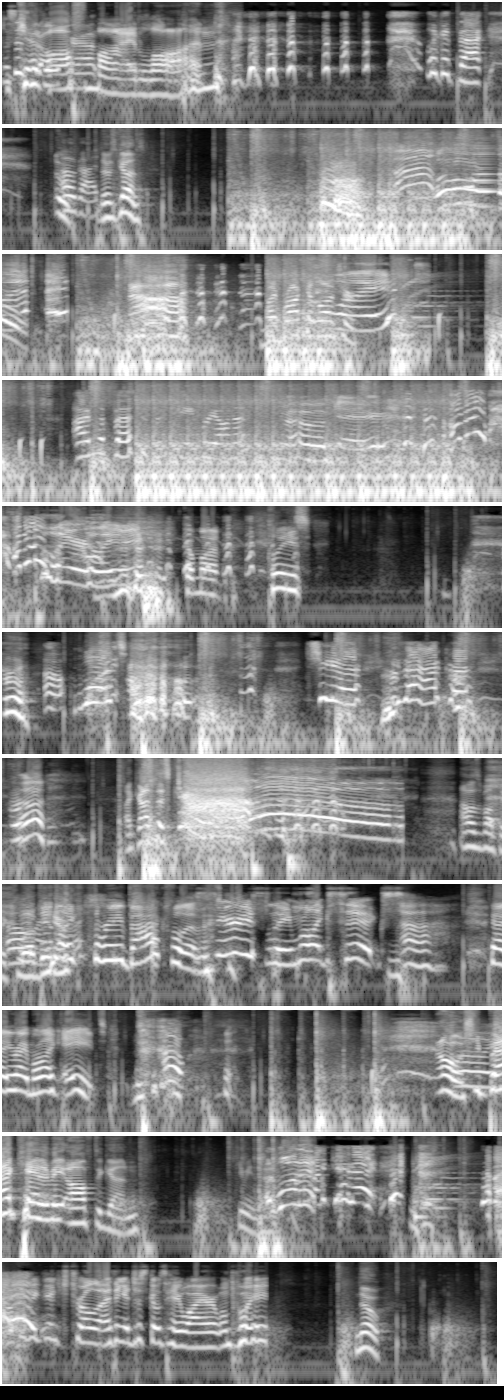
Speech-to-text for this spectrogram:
This is Get bull off crap. my lawn! Look at that. Ooh, Oh, God. There's guns. Oh. Oh! Ah! My rocket launcher. What? I'm the best at this game, Brianna. Okay. oh no! Oh no! Clearly. Come on, please. Oh, What? cheater! He's a hacker! Uh, I got this. oh! I was about to Oh club my you. Did like three backflips. Seriously, more like six. Uh, Yeah, you're right. More like eight. oh! Oh, she Oh, backhanded me off the gun. Give me that. I want it. I get it! I think we can control it. I think it just goes haywire at one point. No.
